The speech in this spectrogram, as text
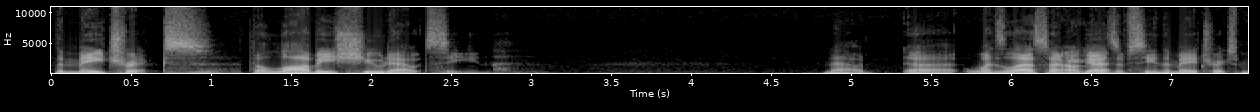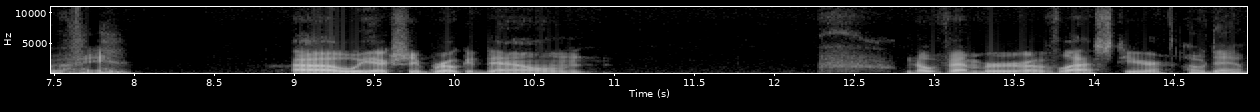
The Matrix, the lobby shootout scene. Now, uh, when's the last time you guys have seen the Matrix movie? Uh, we actually broke it down November of last year. oh, damn.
